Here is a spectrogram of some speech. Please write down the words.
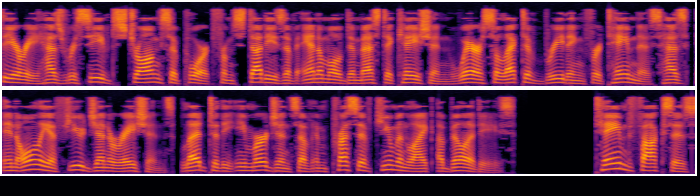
theory has received strong support from studies of animal domestication where selective breeding for tameness has, in only a few generations, led to the emergence of impressive human-like abilities. Tamed foxes,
